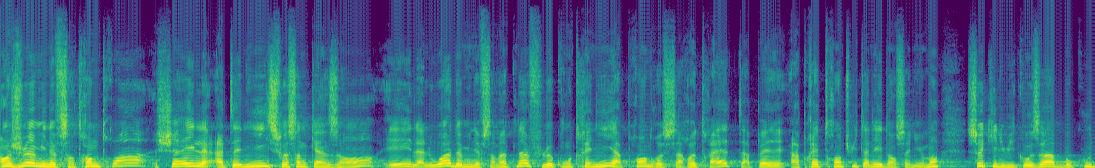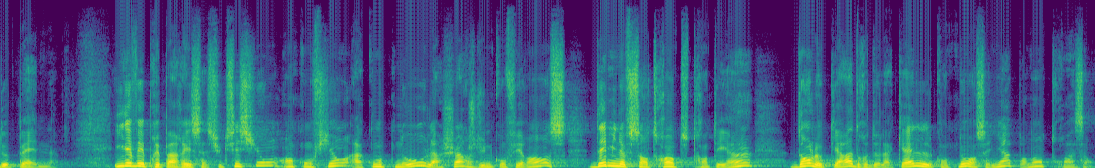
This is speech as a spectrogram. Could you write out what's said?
En juin 1933, Scheil atteignit 75 ans et la loi de 1929 le contraignit à prendre sa retraite après 38 années d'enseignement, ce qui lui causa beaucoup de peine. Il avait préparé sa succession en confiant à Contenot la charge d'une conférence dès 1930-31, dans le cadre de laquelle Contenot enseigna pendant trois ans.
